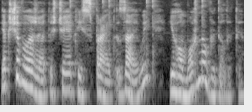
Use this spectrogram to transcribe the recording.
Якщо ви вважаєте, що якийсь спрайт зайвий, його можна видалити.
